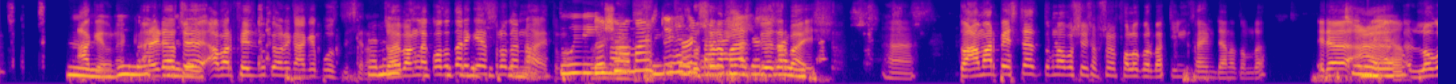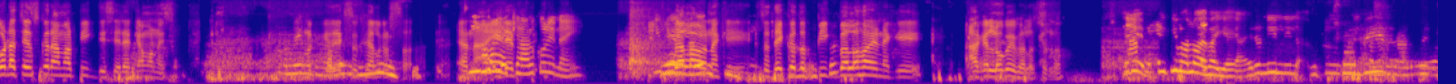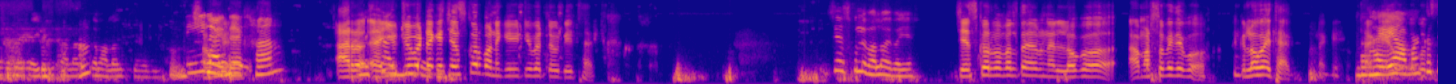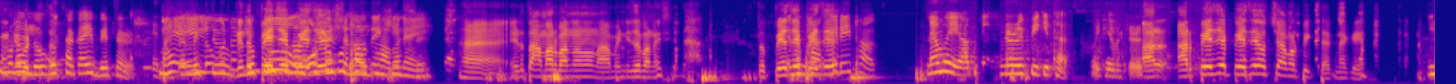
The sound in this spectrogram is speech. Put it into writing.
আগে অনেক আর এটা হচ্ছে। আমার ফেসবুকে অনেক আগে পোস্ট দিছিলাম জয় বাংলা কত তারিখে স্লোগান হয় দোসরা মার্চ মার্চ দুই হাজার দোসরা মার্চ দুই হাজার বাইশ। হ্যাঁ। তো আমার পেজটা তোমরা অবশ্যই সবসময় ফলো করবা কিং ফাইম জানো তোমরা। এটা লোগোটা চেঞ্জ করে আমার পিক দিছে এটা কেমন হয়েছে? দেখছ? খেয়াল করছ? খেয়াল করি নাই। পিক হ্যাঁ, ভালো নাকি? তো দেখো তো পিক ভালো হয় নাকি? আগের লোগোই ভালো ছিল। কি ভালো হয় ভাইয়া? এটা নীল নীল একটু নীল কালার একটু কালারটা ভালো দেখান। আর ইউটিউবেরটাকে চেঞ্জ করব নাকি ইউটিউবেরটা ওইটাই থাক? চেঞ্জ করলে ভালো হয় ভাইয়া। চেঞ্জ করব বলতে মানে লোগো আমার ছবি দেবো? নাকি লোগোই থাক নাকি? ভাইয়া আমার কাছে মনে হয় লোগো থাকাই বেটার ভাই এই লোগোটা কিন্তু পেজে পেজে কোথাও দেখি নাই হ্যাঁ এটা তো আমার বানানো না আমি নিজে বানাইছি। তো পেজে পেজে এটাই থাক। না ভাই আপনি আপনার ওই পিকই থাক। আর আর পেজে পেজে হচ্ছে আমার পিক থাক নাকি?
